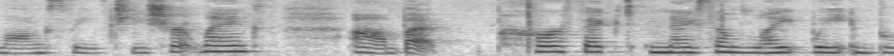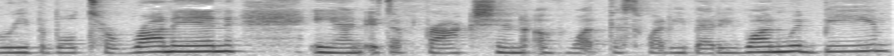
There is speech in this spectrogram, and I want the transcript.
long sleeve t-shirt length length, um, but perfect, nice and lightweight and breathable to run in. And it's a fraction of what the Sweaty Betty one would be.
